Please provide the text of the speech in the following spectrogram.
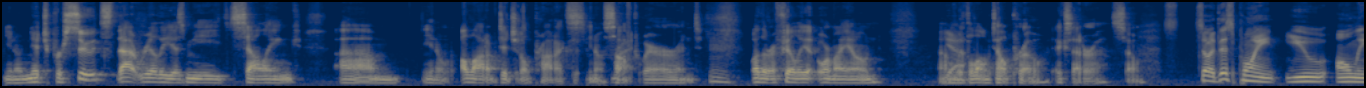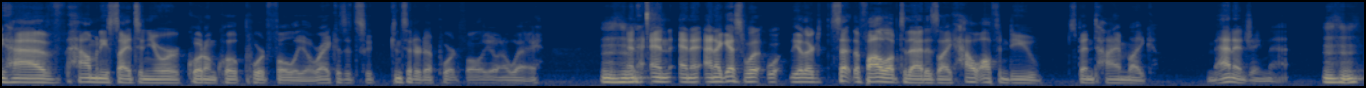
you know niche pursuits, that really is me selling. Um, you know, a lot of digital products, you know, software and whether affiliate or my own um, Yeah. with Longtail Pro, et cetera. So So at this point, you only have how many sites in your quote unquote portfolio, right? Because it's considered a portfolio in a way. Mhm. And and and and I guess what, what the other set the follow up to that is like how often do you spend time like managing that? Mm-hmm.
